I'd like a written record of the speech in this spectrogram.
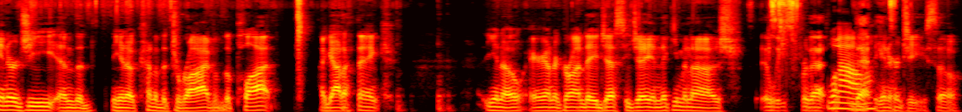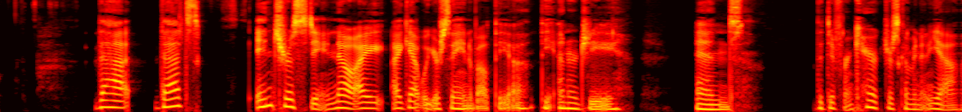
energy and the you know kind of the drive of the plot. I gotta thank you know Ariana Grande, Jessie J, and Nicki Minaj at least for that Wow. that energy. So that that's interesting. No, I I get what you're saying about the uh, the energy and the different characters coming in. Yeah.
